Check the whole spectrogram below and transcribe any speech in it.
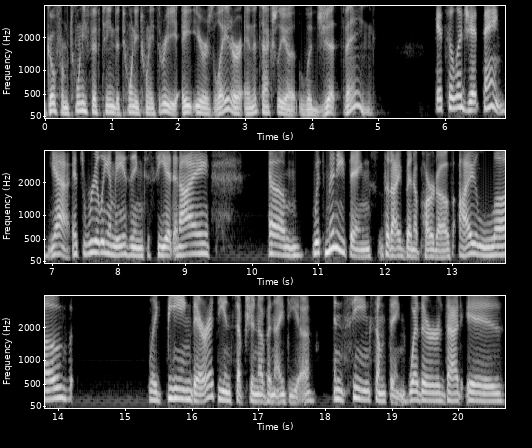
go from 2015 to 2023, eight years later, and it's actually a legit thing. It's a legit thing. Yeah, it's really amazing to see it, and I um, with many things that I've been a part of, I love like being there at the inception of an idea and seeing something, whether that is,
